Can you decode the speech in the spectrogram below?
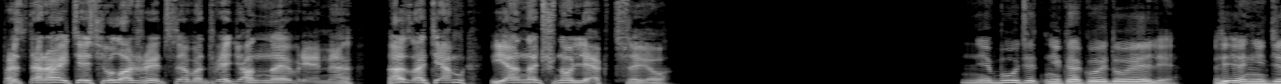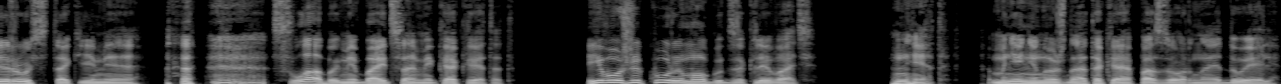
«Постарайтесь уложиться в отведенное время, а затем я начну лекцию». «Не будет никакой дуэли. Я не дерусь с такими слабыми бойцами, как этот. Его же куры могут заклевать. Нет, мне не нужна такая позорная дуэль».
